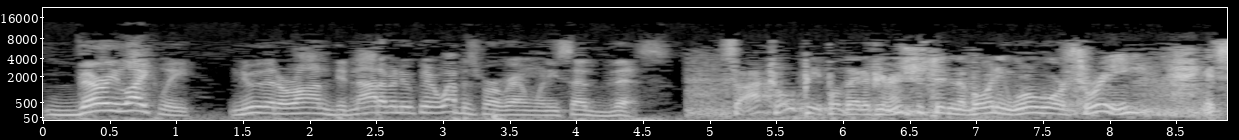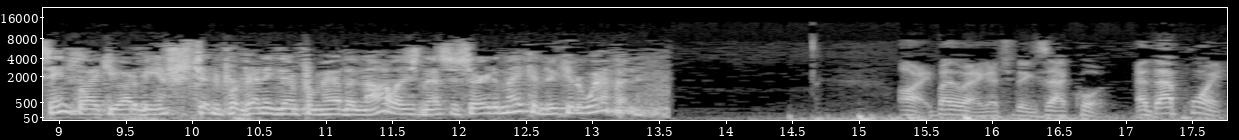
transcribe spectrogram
very likely knew that Iran did not have a nuclear weapons program when he said this. So I told people that if you're interested in avoiding World War III, it seems like you ought to be interested in preventing them from having the knowledge necessary to make a nuclear weapon. All right, by the way, I got you the exact quote. At that point,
